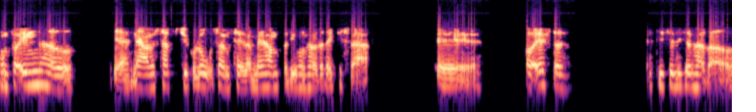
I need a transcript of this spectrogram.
hun forinden havde ja, nærmest haft psykologsamtaler med ham, fordi hun havde det rigtig svært. Øh, og efter at de så ligesom havde været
